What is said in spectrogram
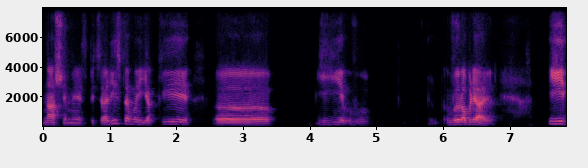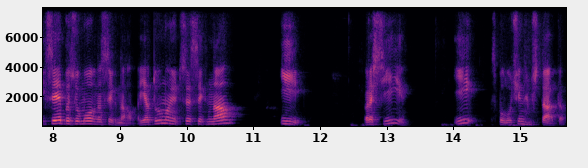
нашими спеціалістами, які е, її виробляють. І це безумовно сигнал. Я думаю, це сигнал і Росії, і Сполученим Штатам.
